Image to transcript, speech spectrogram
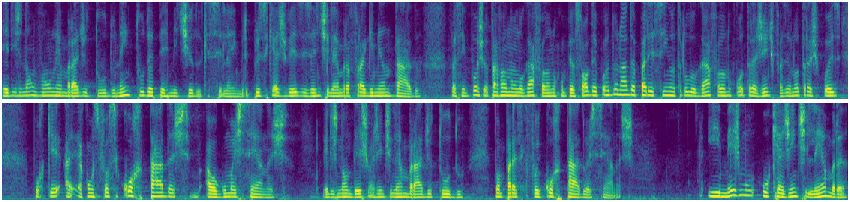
eles não vão lembrar de tudo, nem tudo é permitido que se lembre. Por isso que às vezes a gente lembra fragmentado. Assim, poxa, eu estava num lugar falando com o pessoal, depois do nada apareci em outro lugar falando com outra gente, fazendo outras coisas, porque é como se fosse cortadas algumas cenas eles não deixam a gente lembrar de tudo. Então parece que foi cortado as cenas. E mesmo o que a gente lembra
